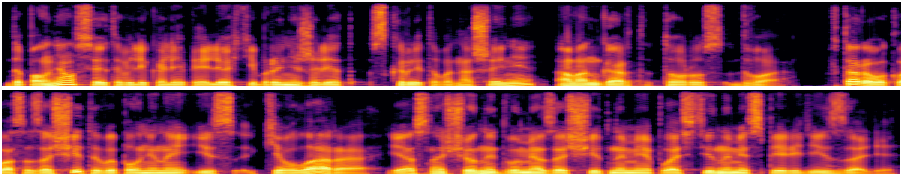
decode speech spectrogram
Дополнял все это великолепие легкий бронежилет скрытого ношения «Авангард Торус-2» второго класса защиты, выполненный из кевлара и оснащенный двумя защитными пластинами спереди и сзади,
